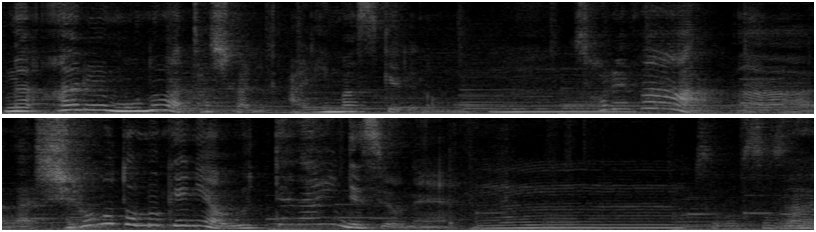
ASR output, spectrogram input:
うがあるものは確かにありますけれどもん。それがあー素人向けには売ってないんですよね。うーん。その素材うん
